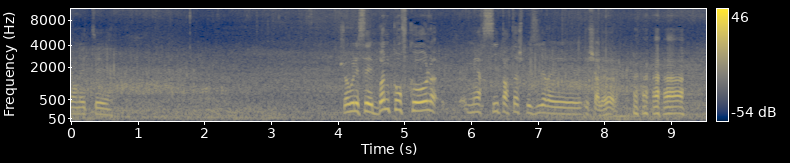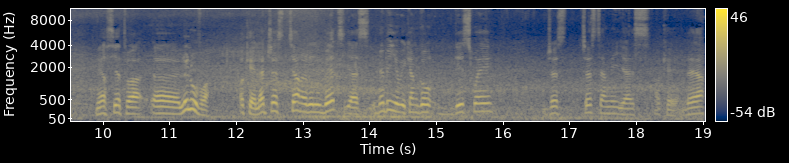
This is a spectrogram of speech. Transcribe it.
on était. Je vais vous laisser bonne conf call. Merci, partage plaisir et, chaleur. Merci à toi. Euh, le Louvre. Ok, let's just turn a little bit. Yes, maybe we can go this way. Just, just tell me yes. Ok, there.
